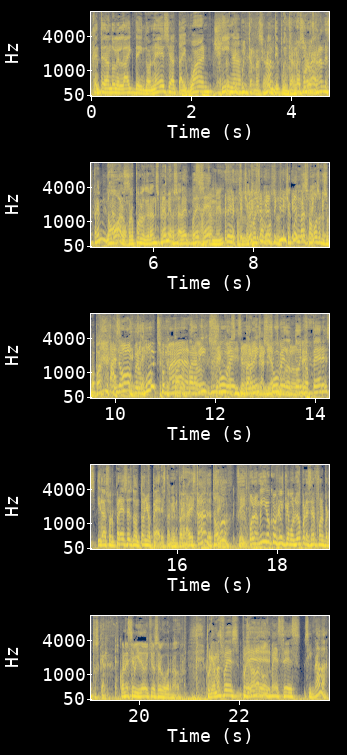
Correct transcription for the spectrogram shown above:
gente dándole like de Indonesia, Taiwán, China. tipo internacional. Un tipo O internacional. por los grandes premios, No, a lo mejor por los grandes premios. A ver, puede Exactamente. ser. Pues Checo es famoso. Checo es más famoso que su papá. Ah, no, pero mucho más. Bueno, para mí Checo sube, para mí sube Don. Toño Pérez y la sorpresa es Don Toño Pérez también para mí. Ahí está, de todo. Sí, sí. Bueno, a mí yo creo que el que volvió a aparecer fue Alberto Esquerra, con ese video de quiero ser gobernador. Porque además fue, fue- Llevaba dos meses sin nada.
